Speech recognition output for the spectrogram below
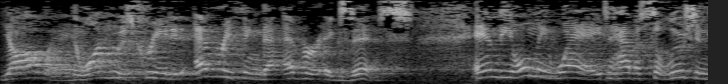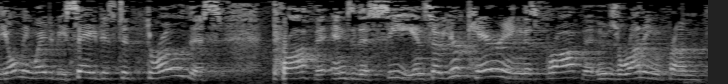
Yahweh, the one who has created everything that ever exists. And the only way to have a solution, the only way to be saved is to throw this prophet into the sea. And so you're carrying this prophet who's running from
